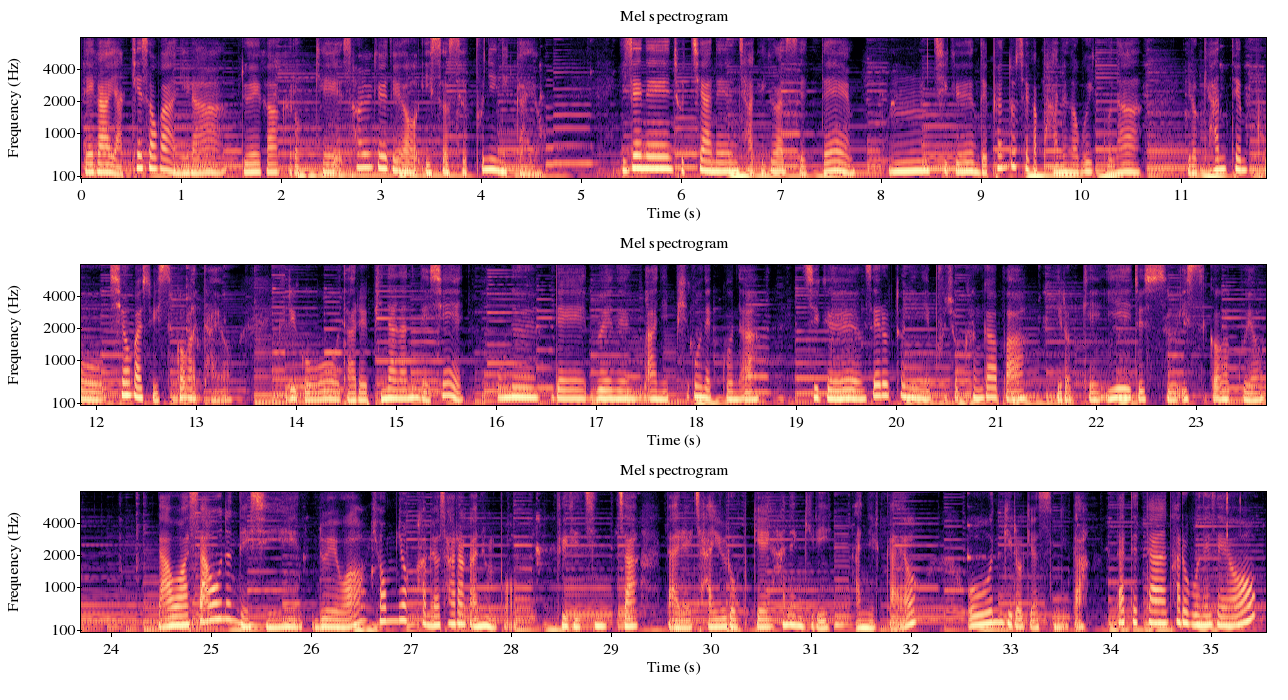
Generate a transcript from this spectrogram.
내가 약해서가 아니라 뇌가 그렇게 설계되어 있었을 뿐이니까요. 이제는 좋지 않은 자극이 왔을 때, 음, 지금 내 편도체가 반응하고 있구나. 이렇게 한 템포 쉬어갈 수 있을 것 같아요. 그리고 나를 비난하는 대신 오늘 내 뇌는 많이 피곤했구나. 지금 세로토닌이 부족한가 봐. 이렇게 이해해 줄 수 있을 것 같고요. 나와 싸우는 대신 뇌와 협력하며 살아가는 법. 그게 진짜 나를 자유롭게 하는 길이 아닐까요? 온 기록이었습니다. 따뜻한 하루 보내세요.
